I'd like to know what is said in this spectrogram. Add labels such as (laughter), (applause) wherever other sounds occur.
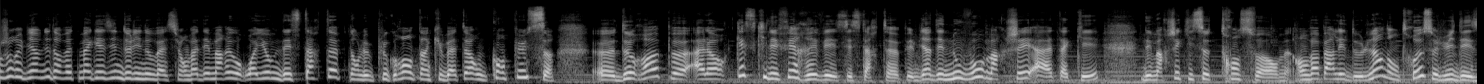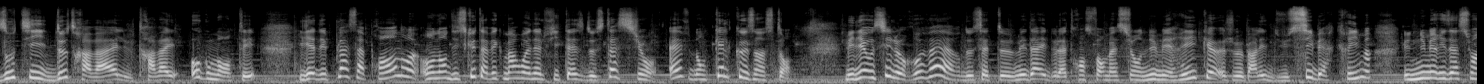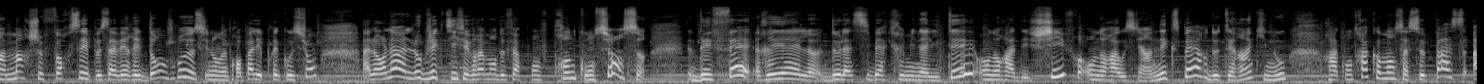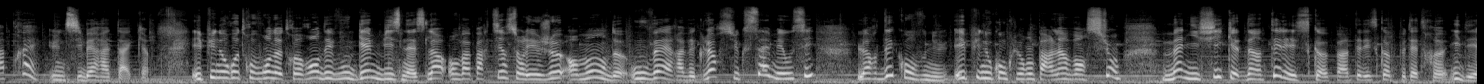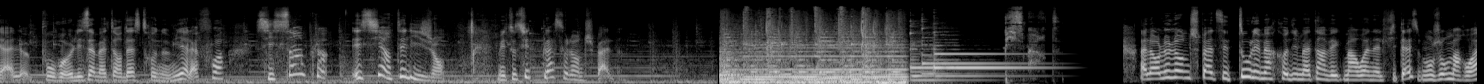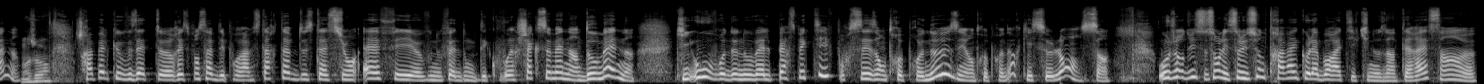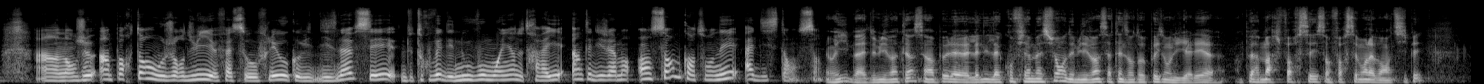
Bonjour et bienvenue dans votre magazine de l'innovation. On va démarrer au royaume des startups, dans le plus grand incubateur ou campus euh, d'Europe. Alors, qu'est-ce qui les fait rêver, ces startups? Eh bien, des nouveaux marchés à attaquer, des marchés qui se transforment. On va parler de l'un d'entre eux, celui des outils de travail, le travail augmenté. Il y a des places à prendre. On en discute avec Marwan Elfites de Station F dans quelques instants. Mais il y a aussi le revers de cette médaille de la transformation numérique. Je veux parler du cybercrime, une numérisation à marche forcée peut s'avérer dangereuse si l'on ne prend pas les précautions. Alors là, l'objectif est vraiment de faire prendre conscience des faits réels de la cybercriminalité. On aura des chiffres, on aura aussi un expert de terrain qui nous racontera comment ça se passe après une cyberattaque. Et puis nous retrouverons notre rendez-vous Game Business. Là, on va partir sur les jeux en monde ouvert avec leur succès, mais aussi leur déconvenus. Et puis nous conclurons par l'invention magnifique d'un télescope. Un télescope peut être idéal pour les amateurs d'astronomie, à la fois si simple et si intelligent. Mais tout de suite, place au Launchpad. Alors le Launchpad, c'est tous les mercredis matins avec Marwan Elfites. Bonjour Marwan. Bonjour. Je rappelle que vous êtes euh, responsable des programmes Startup de Station F et euh, vous nous faites donc découvrir chaque semaine un domaine qui ouvre de nouvelles perspectives pour ces entrepreneuses et entrepreneurs qui se lancent. Aujourd'hui, ce sont les solutions de travail collaboratif qui nous intéressent. Hein. Euh, un enjeu important aujourd'hui face au fléau Covid-19, c'est de trouver des nouveaux moyens de travailler intelligemment ensemble quand on est à distance. Oui, bah 2021, c'est un peu l'année de la confirmation. En 2020, certaines entreprises ont y aller euh, un peu à marche forcée sans forcément l'avoir anticipé.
